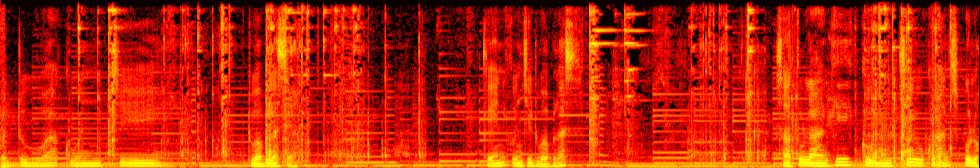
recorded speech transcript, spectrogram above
kedua kunci 12 ya. Oke ini kunci 12 satu lagi kunci ukuran 10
